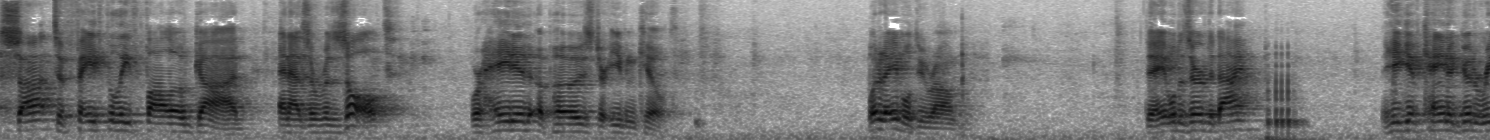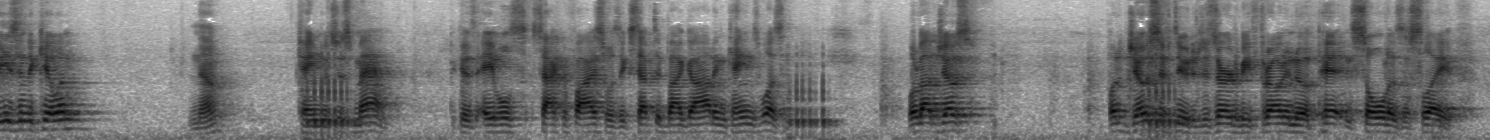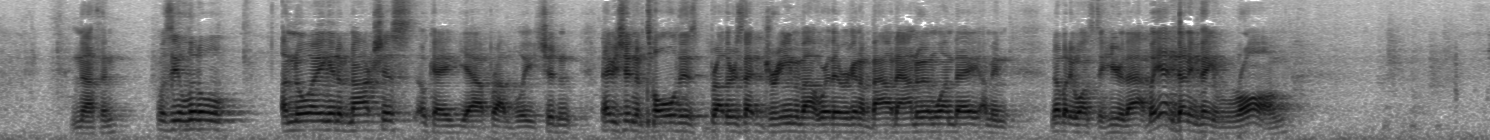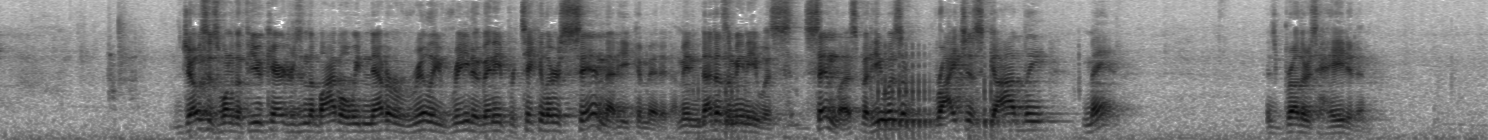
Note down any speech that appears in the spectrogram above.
sought to faithfully follow God, and as a result, were hated, opposed, or even killed. What did Abel do wrong? Did Abel deserve to die? Did he give Cain a good reason to kill him? No. Cain was just mad because Abel's sacrifice was accepted by God and Cain's wasn't. What about Joseph? What did Joseph do to deserve to be thrown into a pit and sold as a slave? Nothing. Was he a little annoying and obnoxious? Okay, yeah, probably. Shouldn't maybe shouldn't have told his brothers that dream about where they were going to bow down to him one day. I mean, nobody wants to hear that. But he hadn't done anything wrong. Joseph's one of the few characters in the Bible we never really read of any particular sin that he committed. I mean, that doesn't mean he was sinless, but he was a righteous, godly man. His brothers hated him,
